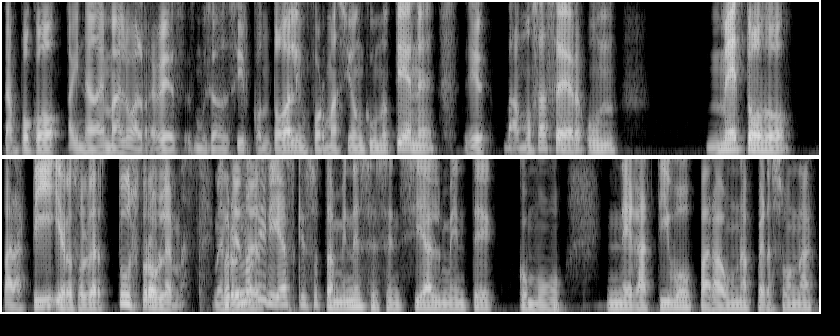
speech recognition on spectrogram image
tampoco hay nada de malo al revés. Es muy sencillo decir, con toda la información que uno tiene, decir, vamos a hacer un método para ti y resolver tus problemas. ¿Me Pero ¿no dirías que eso también es esencialmente como negativo para una persona,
